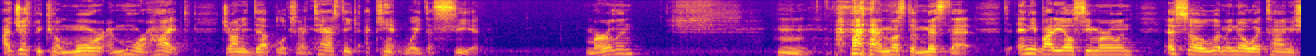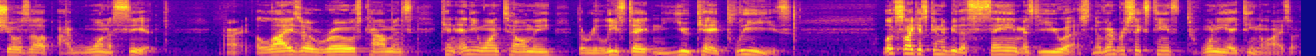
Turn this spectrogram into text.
I just become more and more hyped. Johnny Depp looks fantastic. I can't wait to see it. Merlin? Hmm, I must have missed that. Did anybody else see Merlin? If so, let me know what time he shows up. I want to see it. Alright, Eliza Rose comments, Can anyone tell me the release date in the UK, please? Looks like it's going to be the same as the US, November 16th, 2018, Eliza.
